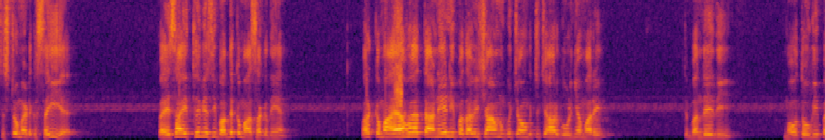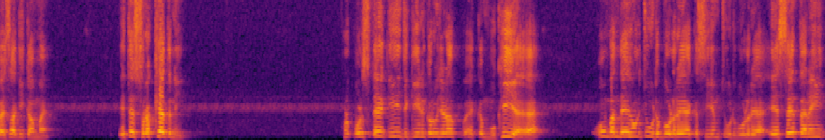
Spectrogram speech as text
ਸਿਸਟਮੈਟਿਕ ਸਹੀ ਹੈ। ਪੈਸਾ ਇੱਥੇ ਵੀ ਅਸੀਂ ਵੱਧ ਕਮਾ ਸਕਦੇ ਹਾਂ। ਪਰ ਕਮਾਇਆ ਹੋਇਆ ਧਨ ਇਹ ਨਹੀਂ ਪਤਾ ਵੀ ਸ਼ਾਮ ਨੂੰ ਕੋਈ ਚੌਂਕ 'ਚ ਚਾਰ ਗੋਲੀਆਂ ਮਾਰੇ ਤੇ ਬੰਦੇ ਦੀ ਮੌਤ ਹੋ ਗਈ, ਪੈਸਾ ਕੀ ਕੰਮ ਹੈ? ਇੱਥੇ ਸੁਰੱਖਿਅਤ ਨਹੀਂ। ਹੁਣ ਪੁਲਿਸ ਤੇ ਕੀ ਯਕੀਨ ਕਰੂ ਜਿਹੜਾ ਇੱਕ ਮੁਖੀ ਹੈ, ਉਹ ਬੰਦੇ ਹੁਣ ਝੂਠ ਬੋਲ ਰਿਹਾ ਆ ਇੱਕ ਸੀਐਮ ਝੂਠ ਬੋਲ ਰਿਹਾ, ਇਸੇ ਤਰ੍ਹਾਂ ਹੀ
